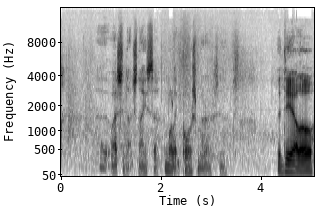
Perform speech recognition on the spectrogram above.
Uh, actually, that's nicer. More like Porsche mirrors. You know. The DLO.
